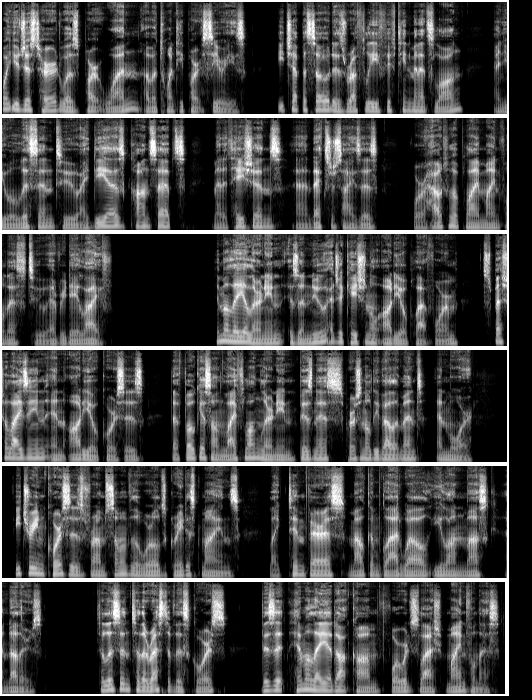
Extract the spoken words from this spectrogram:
What you just heard was part one of a 20 part series. Each episode is roughly 15 minutes long, and you will listen to ideas, concepts, meditations, and exercises for how to apply mindfulness to everyday life. Himalaya Learning is a new educational audio platform specializing in audio courses that focus on lifelong learning, business, personal development, and more, featuring courses from some of the world's greatest minds like Tim Ferriss, Malcolm Gladwell, Elon Musk, and others. To listen to the rest of this course, visit himalaya.com forward slash mindfulness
